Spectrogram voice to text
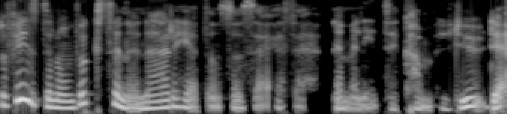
Då finns det någon vuxen i närheten som säger så här, nej men inte kan väl du det?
